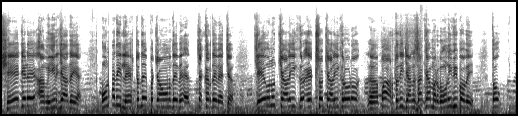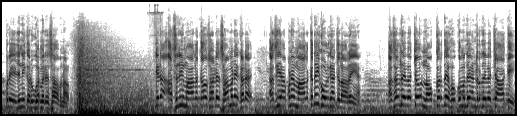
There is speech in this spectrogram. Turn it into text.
6 ਜਿਹੜੇ ਅਮੀਰਜ਼ਾਦੇ ਆ, ਉਹਨਾਂ ਦੀ ਲਿਸਟ ਦੇ ਪਹੁੰਚਾਉਣ ਦੇ ਚੱਕਰ ਦੇ ਵਿੱਚ, ਜੇ ਉਹਨੂੰ 40 140 ਕਰੋੜ ਭਾਰਤ ਦੀ ਜਨਸੰਖਿਆ ਮਰਵਾਉਣੀ ਵੀ ਪਵੇ, ਤਾਂ ਉਹ ਪਰਹੇਜ਼ ਨਹੀਂ ਕਰੂਗਾ ਮੇਰੇ ਹਿਸਾਬ ਨਾਲ। ਜਿਹੜਾ ਅਸਲੀ ਮਾਲਕ ਆ, ਉਹ ਸਾਡੇ ਸਾਹਮਣੇ ਖੜਾ ਹੈ। ਅਸੀਂ ਆਪਣੇ ਮਾਲਕ ਦੇ ਹੀ ਗੋਲੀਆਂ ਚਲਾ ਰਹੇ ਹਾਂ। ਅਸਲ ਦੇ ਵਿੱਚ ਉਹ ਨੌਕਰ ਦੇ ਹੁਕਮ ਦੇ ਅੰਡਰ ਦੇ ਵਿੱਚ ਆ ਕੇ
